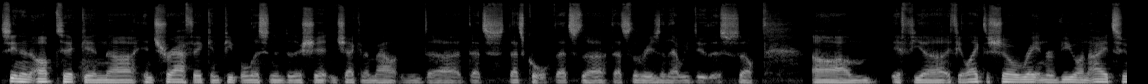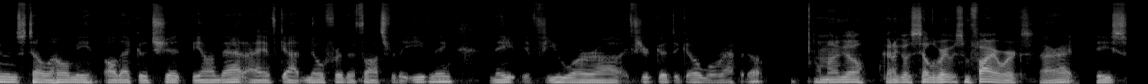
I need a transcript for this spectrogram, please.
seen an uptick in uh, in traffic and people listening to their shit and checking them out, and uh, that's that's cool. That's the that's the reason that we do this. So. Um, if you if you like the show, rate and review on iTunes, tell a homie, all that good shit. Beyond that, I have got no further thoughts for the evening. Nate, if you are uh, if you're good to go, we'll wrap it up. I'm gonna go. Gonna go celebrate with some fireworks. All right, peace.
